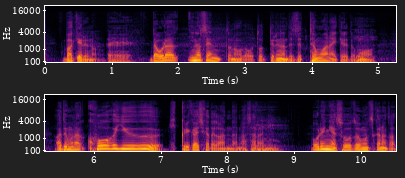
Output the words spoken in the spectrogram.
化けるの。えだから俺はイノセントの方が劣ってるなんて絶対思わないけれども、あ、でもなんかこういうひっくり返し方があるんだな、さらに。俺には想像もつかなかっ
